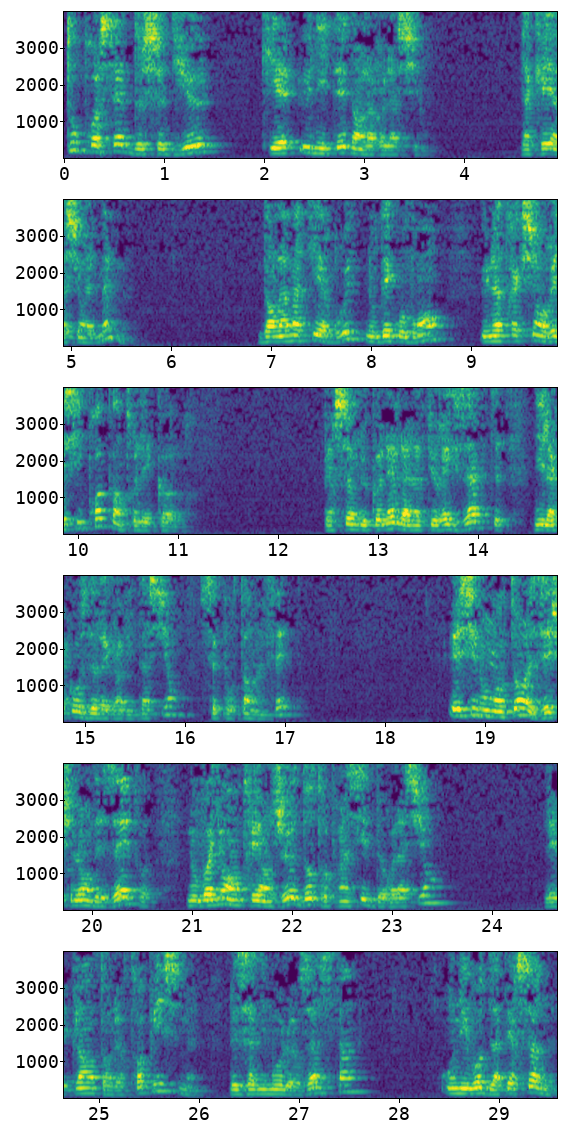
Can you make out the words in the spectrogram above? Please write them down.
Tout procède de ce Dieu qui est unité dans la relation. La création elle-même. Dans la matière brute, nous découvrons une attraction réciproque entre les corps. Personne ne connaît la nature exacte ni la cause de la gravitation, c'est pourtant un fait. Et si nous montons les échelons des êtres, nous voyons entrer en jeu d'autres principes de relation. Les plantes ont leur tropisme, les animaux leurs instincts. Au niveau de la personne,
